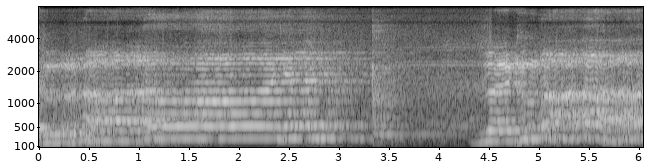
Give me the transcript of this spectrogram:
Guru Love.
